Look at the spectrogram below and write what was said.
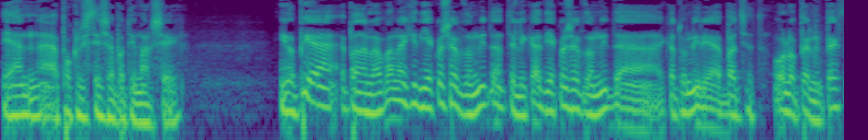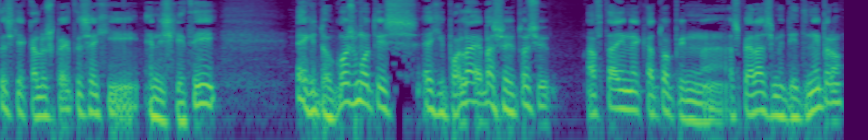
εάν αποκλειστείς από τη Μαρσέη. Η οποία, επαναλαμβάνω, έχει 270, τελικά 270 εκατομμύρια μπάτζετ. Όλο παίρνει παίχτες και καλούς παίχτες, έχει ενισχυθεί, έχει τον κόσμο της, έχει πολλά. Εν πάση περιπτώσει, αυτά είναι κατόπιν. Α περάσει με την Τνίπρο.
